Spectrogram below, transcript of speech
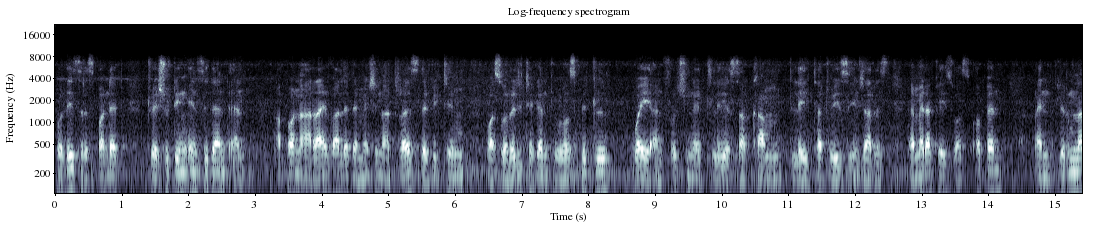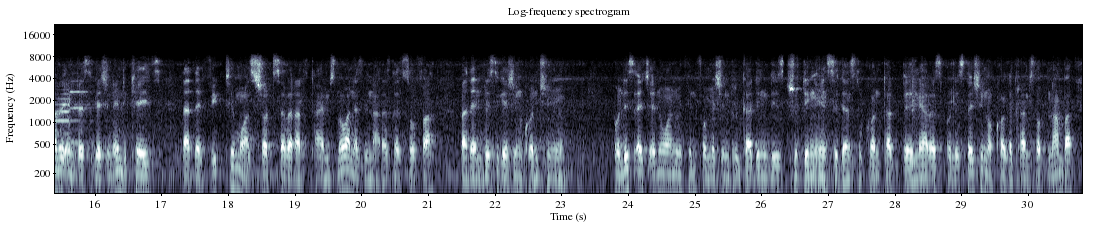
police responded to a shooting incident and upon arrival at the mentioned address, the victim was already taken to hospital where he unfortunately succumbed later to his injuries. A murder case was opened and preliminary investigation indicates that the victim was shot several times. No one has been arrested so far, but the investigation continues. Police urge anyone with information regarding these shooting incidents to contact the nearest police station or call the Crime Stop number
